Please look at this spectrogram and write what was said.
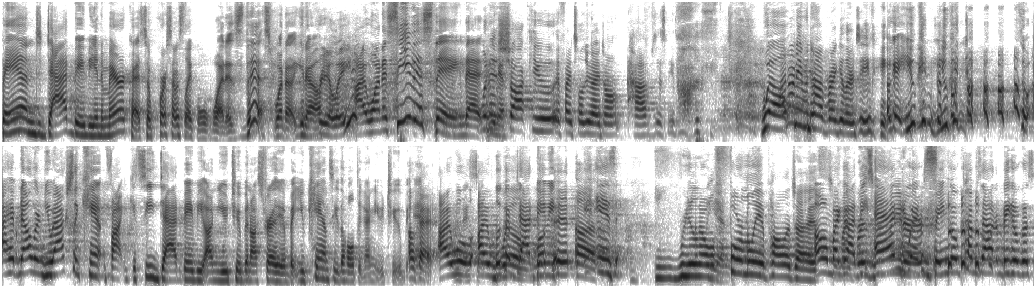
banned Dad Baby in America. So of course I was like, well, what is this? What a, you know? Really? I want to see this thing. That Would you it know. shock you if I told you I don't have Disney Plus? Well, I don't even have regular TV. Okay, you can you can. so I have now learned you actually can't find see Dad Baby on YouTube in Australia, but you can see the whole thing on YouTube. Okay, And- I and will- say, I look will up Dad look Baby. it up. It is And brilliant. I will formally apologize. Oh to my God! The Brisbane end when. Bingo comes out and Bingo goes,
